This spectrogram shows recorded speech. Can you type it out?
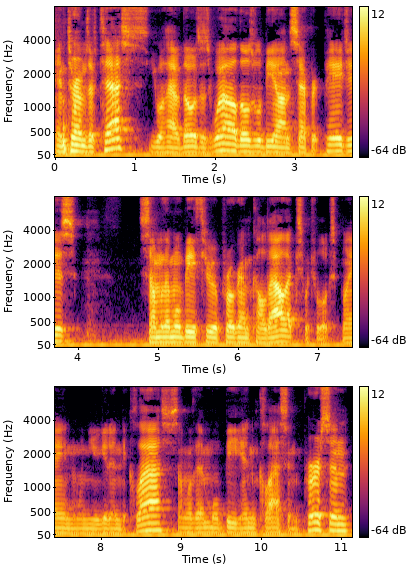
In terms of tests, you will have those as well. Those will be on separate pages. Some of them will be through a program called ALEKS, which we'll explain when you get into class. Some of them will be in class in person.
